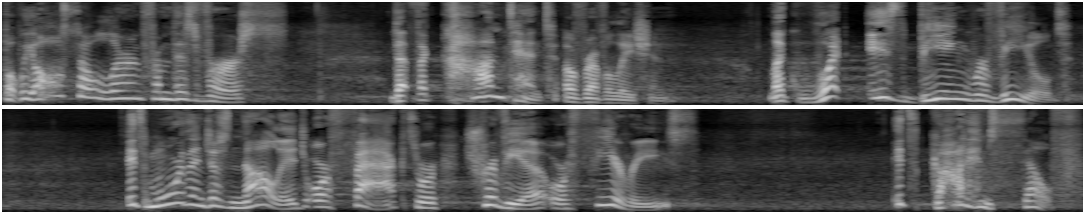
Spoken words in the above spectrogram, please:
But we also learn from this verse that the content of revelation, like what is being revealed, it's more than just knowledge or facts or trivia or theories. It's God Himself.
